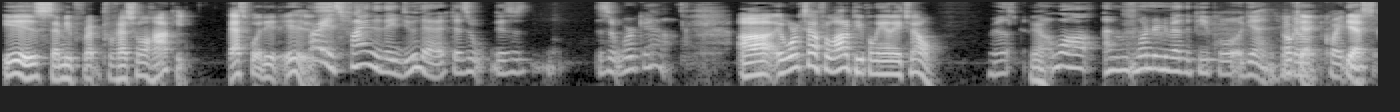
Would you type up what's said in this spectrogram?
is semi-professional hockey. That's what it is. all right, it's fine that they do that. Does it does it does it work out? Uh, it works out for a lot of people in the NHL. Really? Yeah. Well, I'm wondering about the people again. Who Okay. Don't quite. yes.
